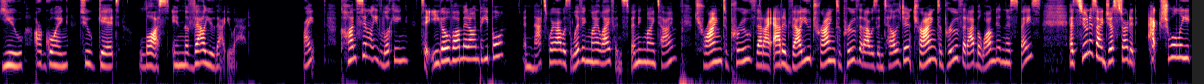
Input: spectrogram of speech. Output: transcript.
you are going to get lost in the value that you add. Right? Constantly looking to ego vomit on people. And that's where I was living my life and spending my time trying to prove that I added value, trying to prove that I was intelligent, trying to prove that I belonged in this space. As soon as I just started actually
